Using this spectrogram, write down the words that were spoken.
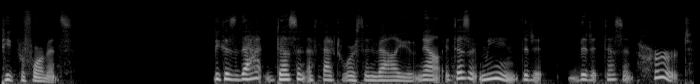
peak performance because that doesn't affect worth and value. Now, it doesn't mean that it that it doesn't hurt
